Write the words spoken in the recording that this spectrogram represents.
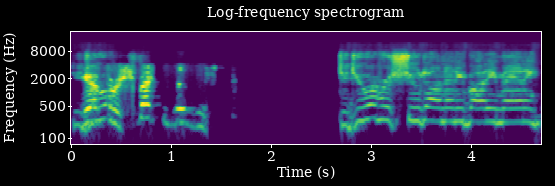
You you, have to respect the business. did you ever shoot on anybody, Manny?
